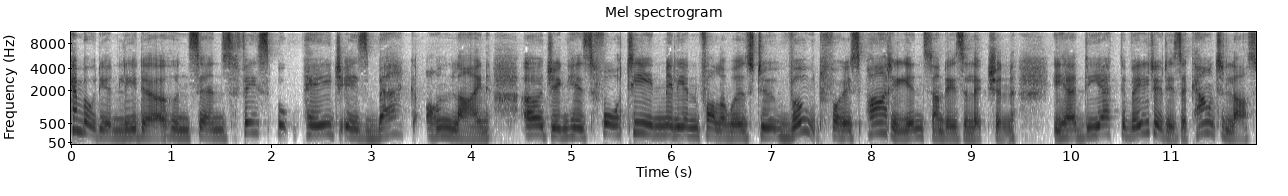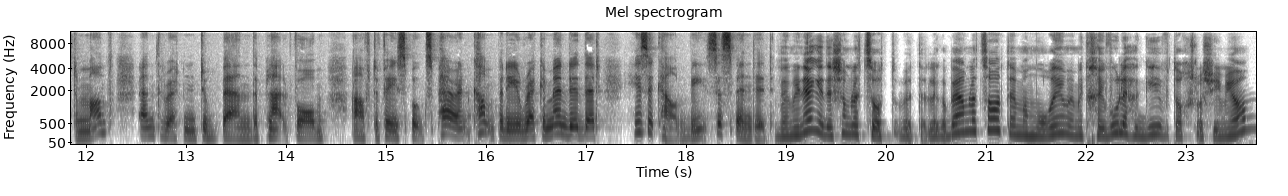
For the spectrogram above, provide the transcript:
Cambodian leader Hun Sen's Facebook page is back online, urging his 14 million followers to vote for his party in Sunday's election. He had deactivated his account last month and threatened to ban the platform after Facebook's parent company recommended that his account be suspended. ומנגד יש המלצות, ולגבי ההמלצות הם אמורים, הם התחייבו להגיב תוך 30 יום,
